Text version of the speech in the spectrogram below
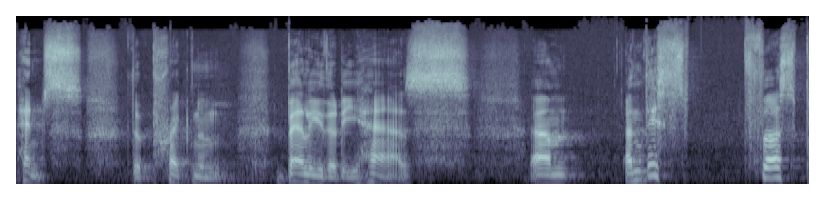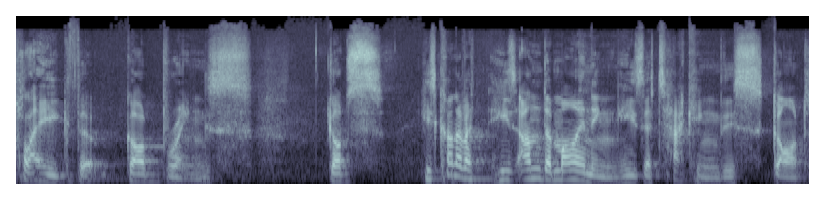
hence the pregnant belly that he has. Um, and this first plague that God brings, God's he's kind of a, he's undermining, he's attacking this God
